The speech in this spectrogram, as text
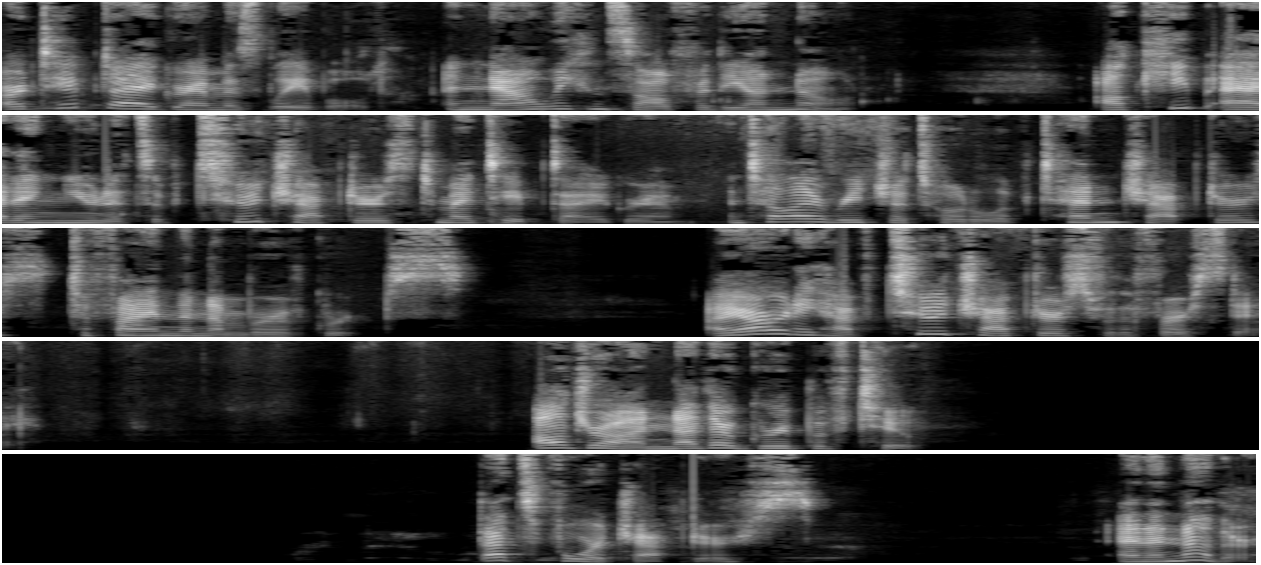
Our tape diagram is labeled, and now we can solve for the unknown. I'll keep adding units of two chapters to my tape diagram until I reach a total of 10 chapters to find the number of groups. I already have two chapters for the first day. I'll draw another group of two. That's four chapters. And another.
